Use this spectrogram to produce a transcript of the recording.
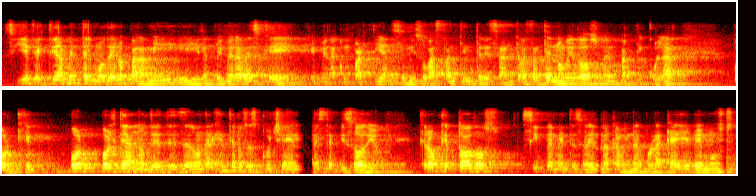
Sí, efectivamente, el modelo para mí, y la primera vez que, me la compartían, se me hizo bastante interesante, bastante novedoso en particular, porque volteando desde, donde la gente nos escuche en este episodio, creo que todos simplemente saliendo a caminar por la calle vemos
